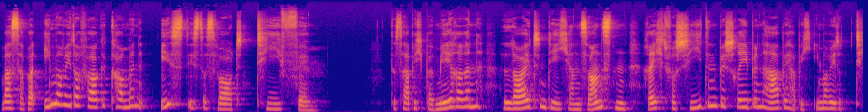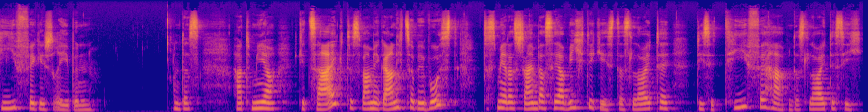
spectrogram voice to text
Was aber immer wieder vorgekommen ist, ist das Wort Tiefe. Das habe ich bei mehreren Leuten, die ich ansonsten recht verschieden beschrieben habe, habe ich immer wieder Tiefe geschrieben. Und das hat mir gezeigt, das war mir gar nicht so bewusst, dass mir das scheinbar sehr wichtig ist, dass Leute diese Tiefe haben, dass Leute sich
